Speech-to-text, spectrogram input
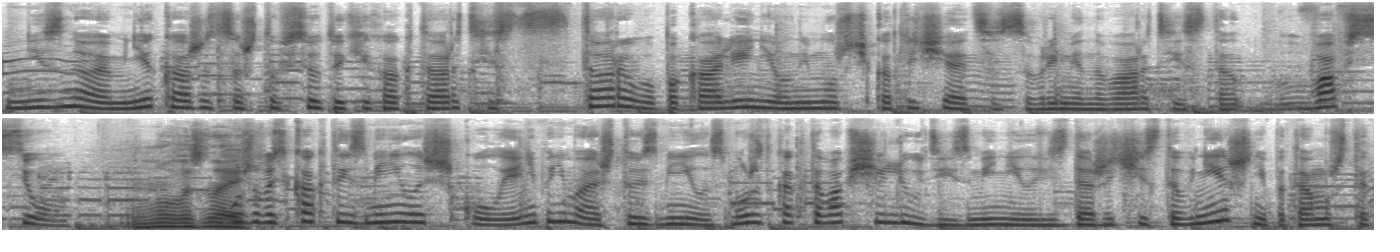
Не знаю, мне кажется, что все-таки как-то артист старого поколения, он немножечко отличается от современного артиста во всем. Ну, вы знаете, Может быть, как-то изменилась школа. Я не понимаю, что изменилось. Может, как-то вообще люди изменились, даже чисто внешне, потому что,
